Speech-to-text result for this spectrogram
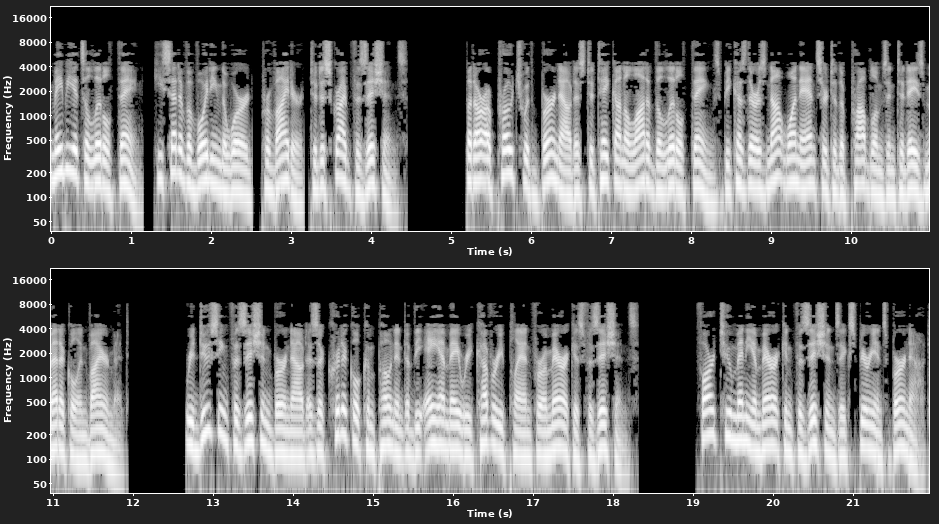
Maybe it's a little thing, he said of avoiding the word, provider, to describe physicians. But our approach with burnout is to take on a lot of the little things because there is not one answer to the problems in today's medical environment. Reducing physician burnout is a critical component of the AMA recovery plan for America's physicians. Far too many American physicians experience burnout.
